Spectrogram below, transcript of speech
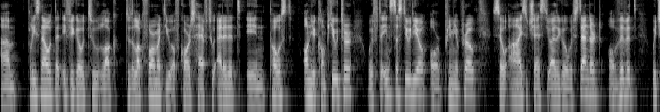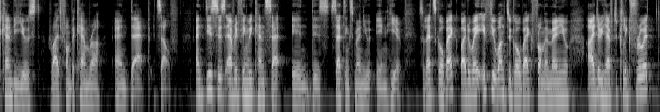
Um, please note that if you go to log to the log format, you of course have to edit it in post on your computer with the Insta Studio or Premiere Pro. So I suggest you either go with standard or vivid, which can be used right from the camera and the app itself. And this is everything we can set in this settings menu in here. So let's go back. By the way, if you want to go back from a menu, either you have to click through it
